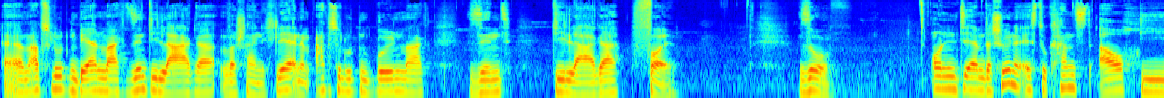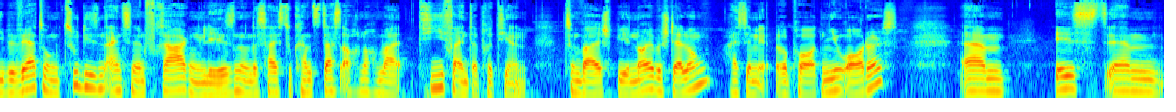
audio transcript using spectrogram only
ähm, absoluten Bärenmarkt sind die Lager wahrscheinlich leer, in einem absoluten Bullenmarkt sind die Lager voll. So, und ähm, das Schöne ist, du kannst auch die Bewertung zu diesen einzelnen Fragen lesen und das heißt, du kannst das auch nochmal tiefer interpretieren. Zum Beispiel neue Bestellung, heißt im Report New Orders, ähm, ist ähm,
